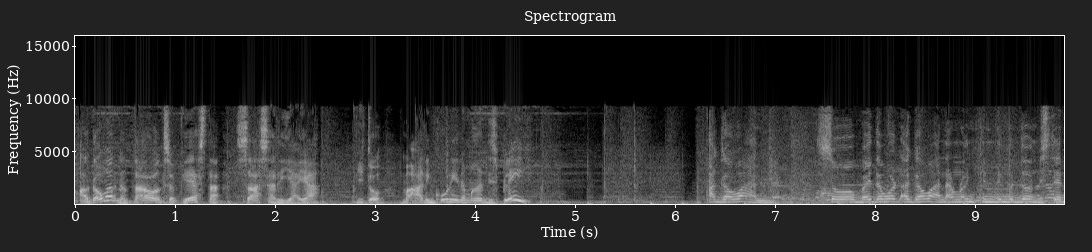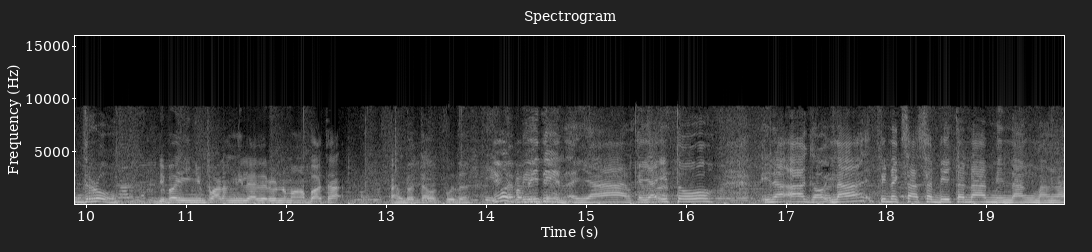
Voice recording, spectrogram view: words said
Agawan ng tawag sa piyesta sa Sariaya. Dito, maaring kunin ang mga display. Agawan. So, by the word agawan, ano intindi mo doon, Mr. Drew? Di ba yun yung parang nilalaro ng mga bata? Ano ba tawag po doon? Yun, pabitin. Ayan. Kaya ito, inaagaw na pinagsasabitan namin ng mga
